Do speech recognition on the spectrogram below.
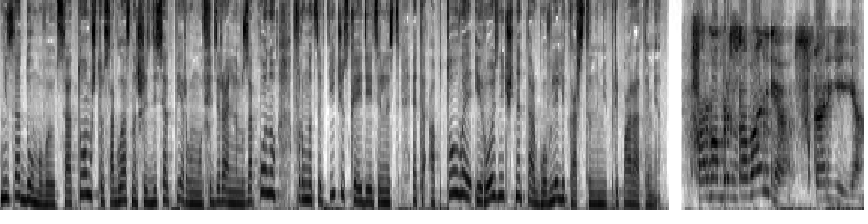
не задумываются о том, что согласно 61-му федеральному закону фармацевтическая деятельность – это оптовая и розничная торговля лекарственными препаратами. Формообразование скорее,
